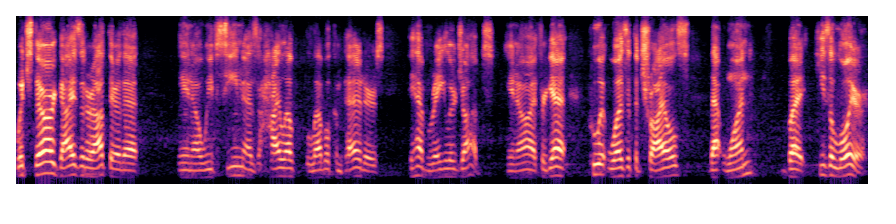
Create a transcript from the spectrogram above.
which there are guys that are out there that, you know, we've seen as high level level competitors, they have regular jobs. You know, I forget who it was at the trials that won, but he's a lawyer,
